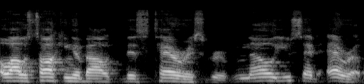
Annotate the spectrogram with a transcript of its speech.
oh, I was talking about this terrorist group. No, you said Arab.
